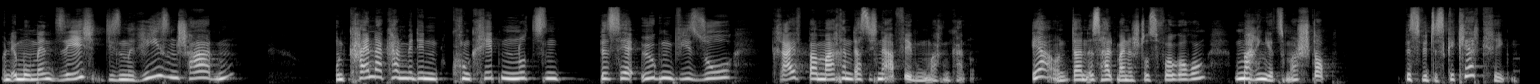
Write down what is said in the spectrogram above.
Und im Moment sehe ich diesen Riesenschaden und keiner kann mir den konkreten Nutzen bisher irgendwie so greifbar machen, dass ich eine Abwägung machen kann. Ja, und dann ist halt meine Schlussfolgerung, machen jetzt mal Stopp, bis wir das geklärt kriegen.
